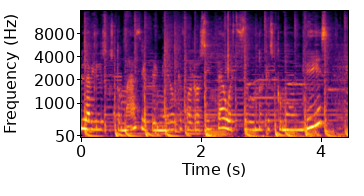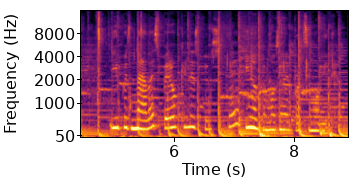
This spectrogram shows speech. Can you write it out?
labial les gustó más, el primero que fue rosita o este segundo que es como un gris. Y pues nada, espero que les guste y nos vemos en el próximo video.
